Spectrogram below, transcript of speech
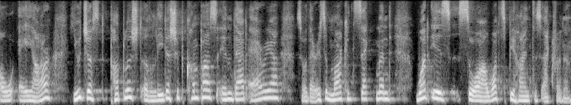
O A R. You just published a leadership compass in that area. So there is a market segment. What is SOAR? What's behind this acronym?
